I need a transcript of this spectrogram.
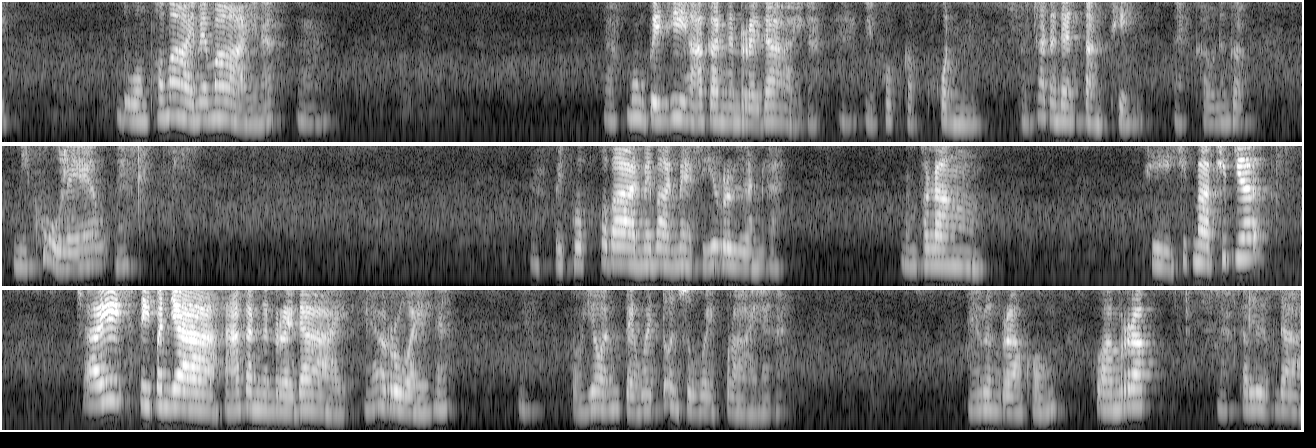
ดวงพ่อไม้แม่ไม้นะมุ่งไปที่หาการเงินรายได้ค่ะนะไปพบกับคนต่างชาติแดนต่างถิ่นนะเขานั้นก็มีคู่แล้วนะนะ ไปพบพ่อบ้านแม่บ้านแม่สีเรือนค่ะนำพลัง ที่คิดมากคิดเยอะ ใช้สติปัญญาหาการเงินรายได้นะรวยนะต่อยอดแต่วัยต้นสู่วัยปลายเลยค่ะในเรื่องราวของความรักนะถ้าเลือกได้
